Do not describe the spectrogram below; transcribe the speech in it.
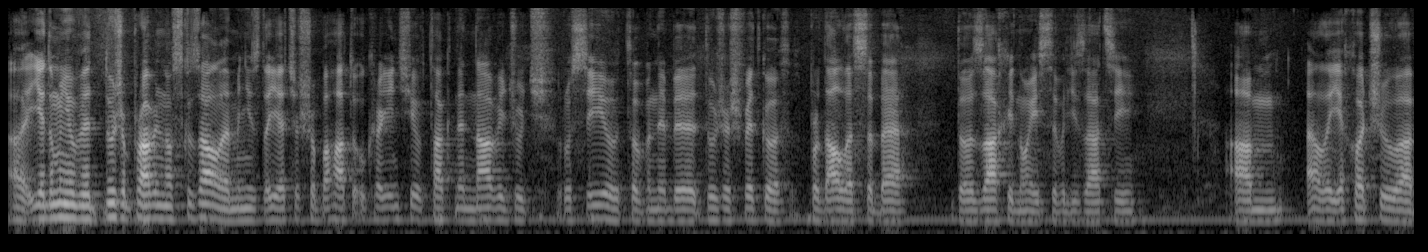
Е, Я думаю, ви дуже правильно сказали. Мені здається, що багато українців так ненавиджуть Росію, то вони би дуже швидко продали себе до західної цивілізації. Але я хочу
